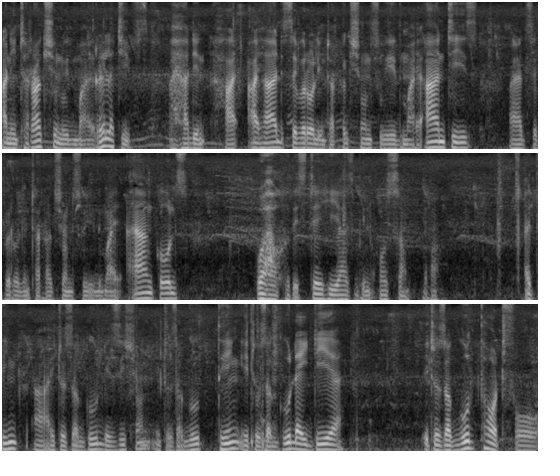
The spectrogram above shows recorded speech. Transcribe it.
an interaction with my relatives. I had in, I, I had several interactions with my aunties. I had several interactions with my uncles. Wow, the stay here has been awesome. I think uh, it was a good decision. It was a good thing. It was a good idea. It was a good thought for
